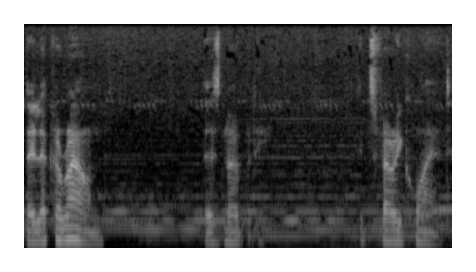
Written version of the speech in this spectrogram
They look around, there's nobody. It's very quiet.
